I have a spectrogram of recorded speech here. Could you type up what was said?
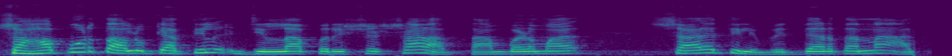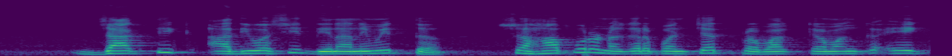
शहापूर तालुक्यातील जिल्हा परिषद शाळा तांबडमाळ शाळेतील विद्यार्थ्यांना जागतिक आदिवासी दिनानिमित्त शहापूर नगरपंचायत प्रभाग क्रमांक एक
